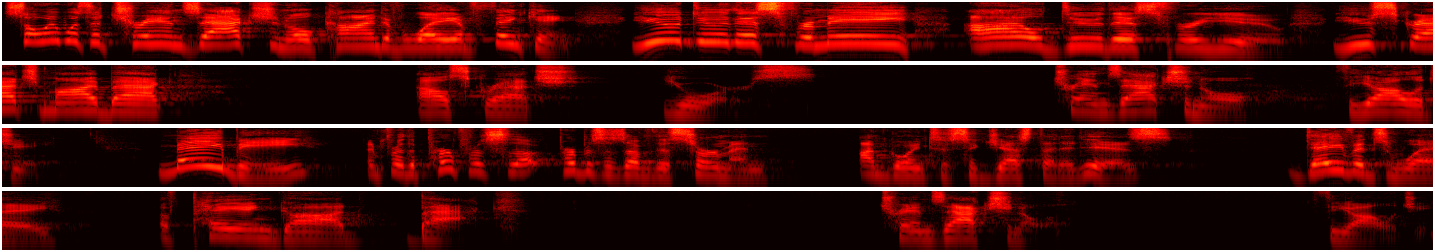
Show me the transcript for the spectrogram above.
So it was a transactional kind of way of thinking. You do this for me, I'll do this for you. You scratch my back, I'll scratch yours. Transactional theology. Maybe and for the purpose, purposes of this sermon, I'm going to suggest that it is David's way of paying God back. Transactional theology.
